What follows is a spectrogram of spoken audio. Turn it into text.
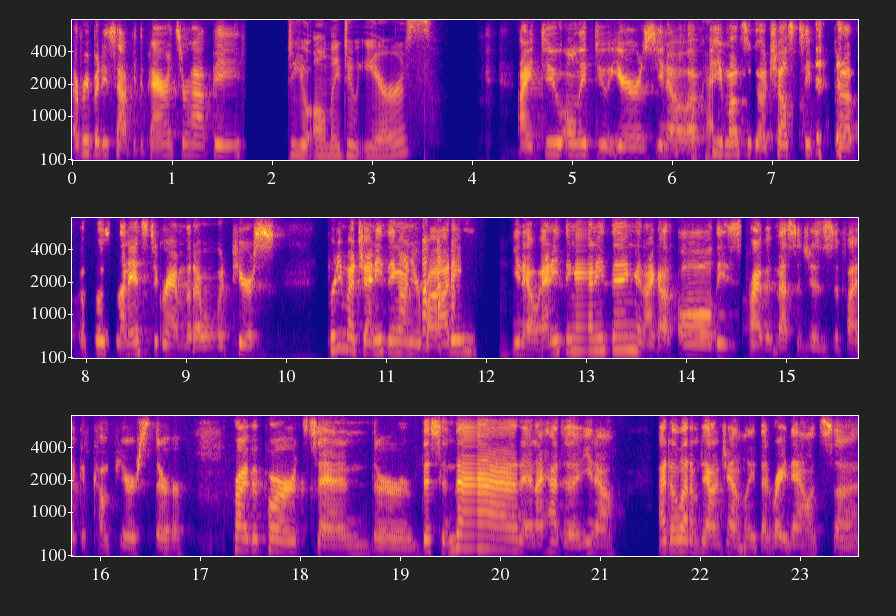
everybody's happy. The parents are happy. Do you only do ears? I do only do ears. You know, a Okay. few months ago, Chelsea put up a post on Instagram that I would pierce pretty much anything on your body, you know, anything, anything. And I got all these private messages if I could come pierce their private parts and their this and that. And I had to, you know, I had to let them down gently that right now it's uh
